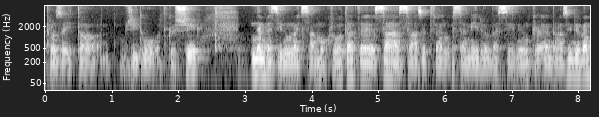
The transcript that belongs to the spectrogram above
prozaita zsidó község. Nem beszélünk nagy számokról, tehát 100-150 szeméről beszélünk ebben az időben,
